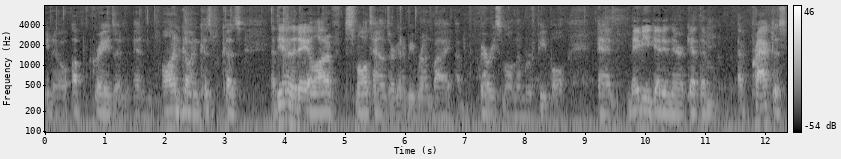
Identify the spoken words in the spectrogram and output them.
you know, upgrades and, and ongoing, because, because at the end of the day, a lot of small towns are gonna be run by a very small number of people. And maybe you get in there, get them uh, practiced,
